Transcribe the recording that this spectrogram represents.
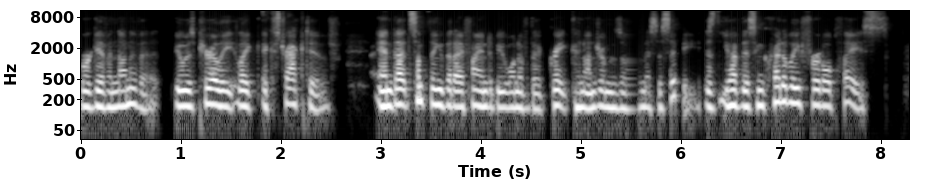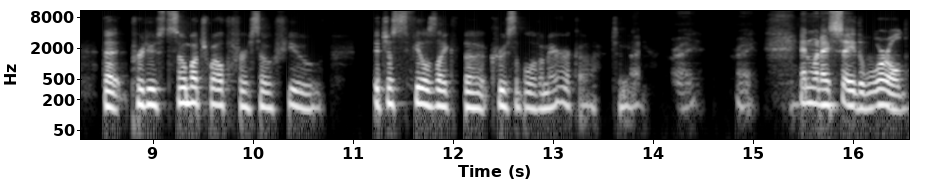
were given none of it. It was purely like extractive. And that's something that I find to be one of the great conundrums of Mississippi is that you have this incredibly fertile place that produced so much wealth for so few. It just feels like the crucible of America to me. Right, right. And when I say the world,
